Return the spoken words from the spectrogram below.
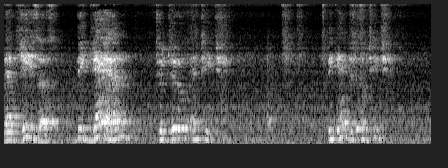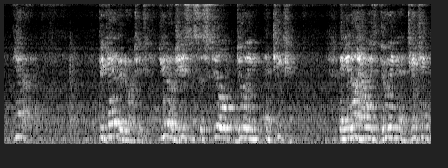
that Jesus began to do and teach. Began to do and teach. Yeah. Began to do and teach. Do you know Jesus is still doing and teaching? And you know how he's doing and teaching?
